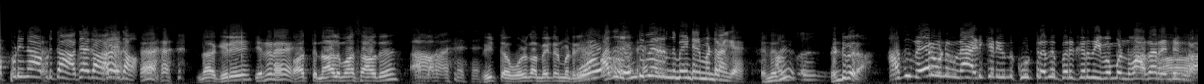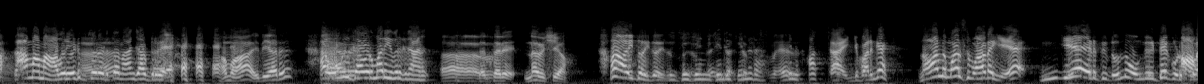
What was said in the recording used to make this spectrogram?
அப்படின்னா அப்படிதான் அதேதான் அதேதான். என்ன கிரி? என்னண்ணே? பார்த்து நாலு மாசம் ஆகுது. வீட்டை ஒழுங்கா மெயின்டைன் பண்றீங்க அது ரெண்டு பேர் இருந்து மெயின்டைன் பண்றாங்க. என்னது? ரெண்டு பேரா? அது வேற ஒண்ணுங்களா அடிக்கடி வந்து கூட்டுறது பெருக்கிறது இவன் பண்ணுவா அதான் ரெண்டுங்களா? ஆமாமா அவர் எடுத்து சொல்ல எடுத்தா நான் சாப்பிட்டுருவேன். ஆமா இது யாரு? உங்களுக்கு அவர் மாதிரி இவருக்கு நானு. சரி சரி என்ன விஷயம்? ஆ, இதோ, இதோ, இதோ. என்ன- என்ன- என்னடா? இங்க பாருங்க. நாலு மாசம் வாடகைய இங்கேயே எடுத்துட்டு வந்து உங்ககிட்டே கொடுக்கலாம்.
